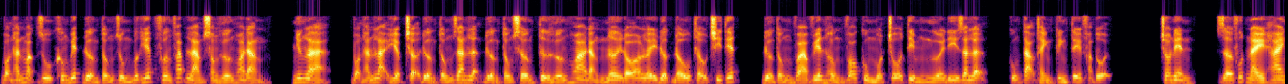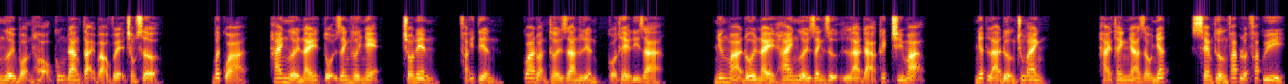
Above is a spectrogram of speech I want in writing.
bọn hắn mặc dù không biết đường tống dùng bức hiếp phương pháp làm xong hướng hoa đẳng nhưng là, bọn hắn lại hiệp trợ đường tống gian lận đường tống sớm từ hướng hoa đẳng nơi đó lấy được đấu thầu chi tiết, đường tống và viên hồng võ cùng một chỗ tìm người đi gian lận, cũng tạo thành kinh tế phạm tội. Cho nên, giờ phút này hai người bọn họ cũng đang tại bảo vệ trong sở. Bất quá, hai người này tội danh hơi nhẹ, cho nên, phải ít tiền, qua đoạn thời gian liền có thể đi ra. Nhưng mà đôi này hai người danh dự là đả kích trí mạng, nhất là đường trung anh. Hải thành nhà giàu nhất, xem thường pháp luật pháp quy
